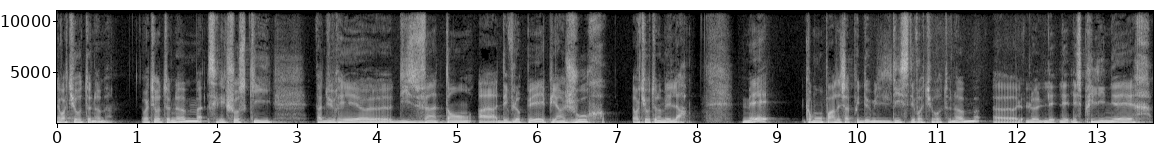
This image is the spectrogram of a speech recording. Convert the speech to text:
la voiture autonome. La voiture autonome, c'est quelque chose qui va durer 10-20 euh, ans à développer et puis un jour, la voiture autonome est là. Mais comme on parle déjà depuis 2010 des voitures autonomes, euh, l'esprit linéaire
